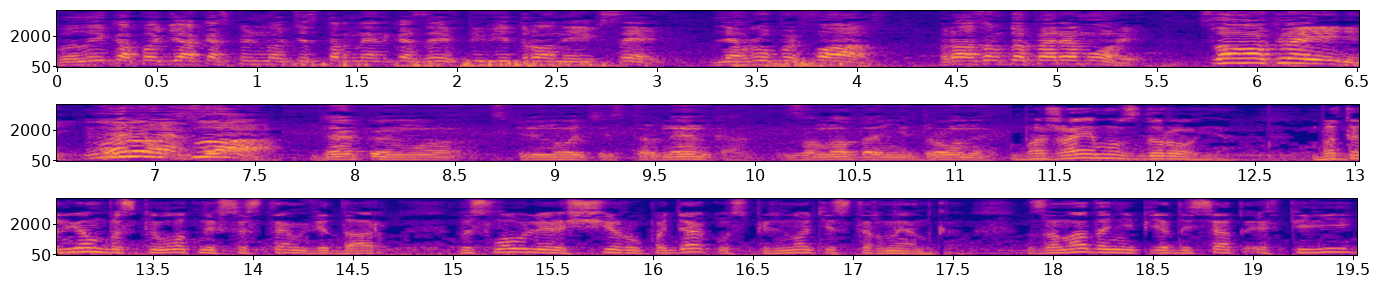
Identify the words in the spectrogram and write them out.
Велика подяка спільноті Стерненка за FPV дрони XL для групи ФАУС. Разом до перемоги! Слава Україні! Героям слава! Дякуємо спільноті Стерненка за надані дрони. Бажаємо здоров'я. Батальйон безпілотних систем Відар висловлює щиру подяку спільноті Стерненка за надані 50 FPV,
